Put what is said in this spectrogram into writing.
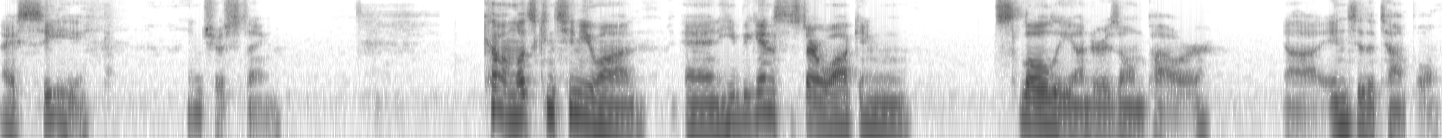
I see. Interesting. Come, let's continue on. And he begins to start walking slowly under his own power uh, into the temple.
